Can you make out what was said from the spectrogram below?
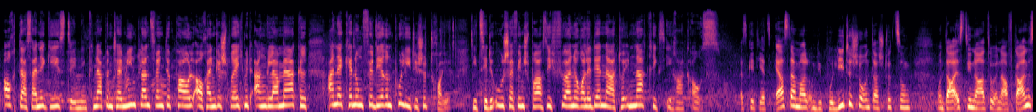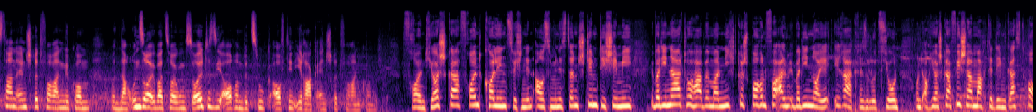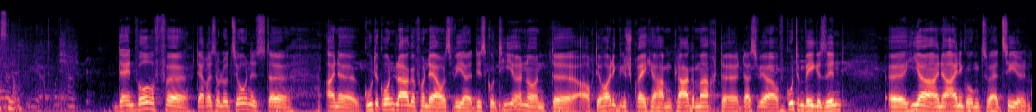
Auch das eine Geste. In den knappen Terminplan zwängte Paul auch ein Gespräch mit Angela Merkel, Anerkennung für deren politische Treue. Die CDU-Chefin sprach sich für eine Rolle der NATO im Nachkriegs-Irak aus. Es geht jetzt erst einmal um die politische Unterstützung. Und da ist die NATO in Afghanistan einen Schritt vorangekommen. Und nach unserer Überzeugung sollte sie auch in Bezug auf den Irak einen Schritt vorankommen. Freund Joschka, Freund Colin, zwischen den Außenministern stimmt die Chemie. Über die NATO habe man nicht gesprochen, vor allem über die neue Irak-Resolution. Und auch Joschka Fischer machte dem Gast Hoffnung. Der Entwurf äh, der Resolution ist äh, eine gute Grundlage, von der aus wir diskutieren. Und äh, auch die heutigen Gespräche haben klargemacht, äh, dass wir auf gutem Wege sind, äh, hier eine Einigung zu erzielen.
